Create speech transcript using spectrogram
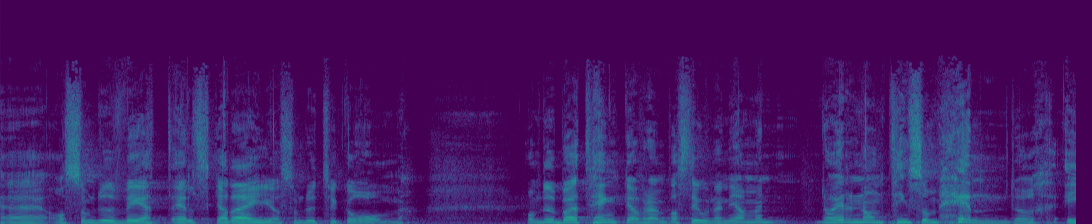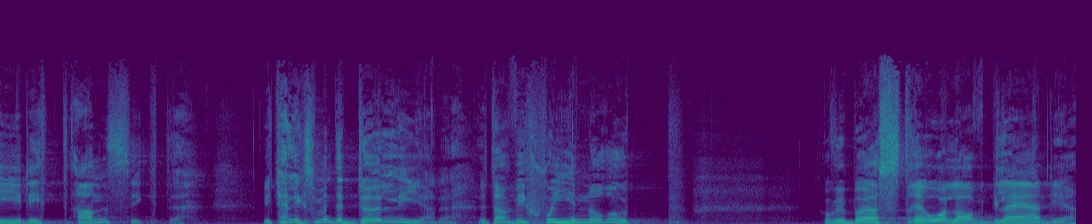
eh, och som du vet älskar dig och som du tycker om om du börjar tänka på den personen, ja men då är det någonting som händer i ditt ansikte. Vi kan liksom inte dölja det, utan vi skiner upp och vi börjar stråla av glädje.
